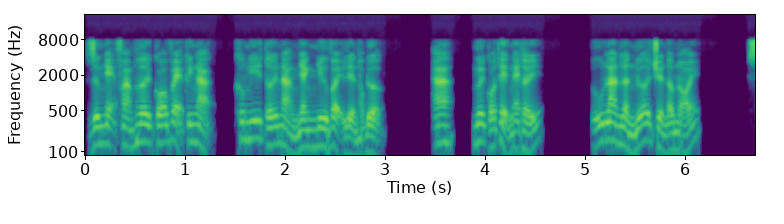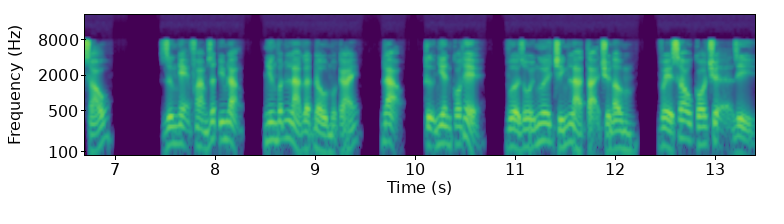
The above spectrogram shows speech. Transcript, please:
Rừng nhẹ phàm hơi có vẻ kinh ngạc, không nghĩ tới nàng nhanh như vậy liền học được. A, ngươi có thể nghe thấy. U lan lần nữa truyền âm nói. Sáu. Dương nhẹ phàm rất im lặng, nhưng vẫn là gật đầu một cái, đạo, tự nhiên có thể, vừa rồi ngươi chính là tại truyền âm, về sau có chuyện gì,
